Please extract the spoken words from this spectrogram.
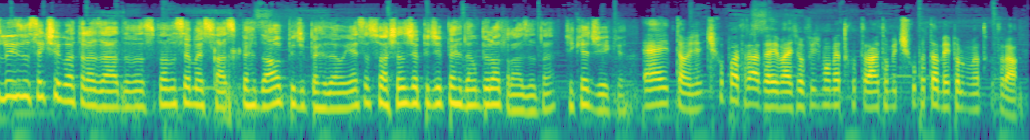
Lúcio Luiz, você que chegou atrasado, pra você é mais fácil perdoar ou pedir perdão. E essa é a sua chance de pedir perdão pelo atraso, tá? Fica a dica. É, então, gente, desculpa o atraso aí, mas eu fiz momento cultural, então me desculpa também pelo momento cultural.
